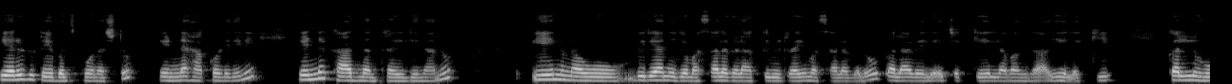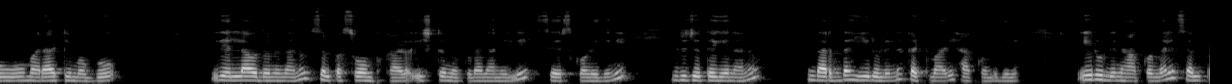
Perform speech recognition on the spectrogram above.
ಎರಡು ಟೇಬಲ್ ಸ್ಪೂನಷ್ಟು ಎಣ್ಣೆ ಹಾಕ್ಕೊಂಡಿದ್ದೀನಿ ಎಣ್ಣೆ ಕಾದ ನಂತರ ಇಲ್ಲಿ ನಾನು ಏನು ನಾವು ಬಿರಿಯಾನಿಗೆ ಮಸಾಲೆಗಳು ಹಾಕ್ತೀವಿ, ಡ್ರೈ ಮಸಾಲೆಗಳು ಪಲಾವ್ ಎಲೆ ಚಕ್ಕೆ, ಲವಂಗ, ಏಲಕ್ಕಿ, ಕಲ್ಲು ಹೂವು, ಮರಾಠಿ ಮೊಗ್ಗು ಇದೆಲ್ಲದನ್ನು ನಾನು ಸ್ವಲ್ಪ ಸೋಂಪು ಕಾಳು ಇಷ್ಟನ್ನು ಕೂಡ ನಾನಿಲ್ಲಿ ಸೇರಿಸ್ಕೊಂಡಿದ್ದೀನಿ. ಇದ್ರ ಜೊತೆಗೆ ನಾನು ಒಂದು ಅರ್ಧ ಈರುಳ್ಳಿನ ಕಟ್ ಮಾಡಿ ಹಾಕ್ಕೊಂಡಿದ್ದೀನಿ. ಈರುಳ್ಳಿನ ಹಾಕ್ಕೊಂಡ್ಮೇಲೆ ಸ್ವಲ್ಪ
